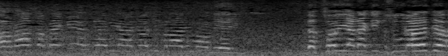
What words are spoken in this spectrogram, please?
ਆਉਣਾ ਪੈ ਕੇ ਅੱਗੇ ਵੀ ਆ ਜਾਓ ਜੀ ਮੁਲਾਜ਼ਮ ਆਉਂਦੇ ਆ ਜੀ। ਦੱਸੋ ਜੀ ਸਾਡਾ ਕੀ ਕਸੂਰ ਆ ਇਹਦੇ ਚ?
